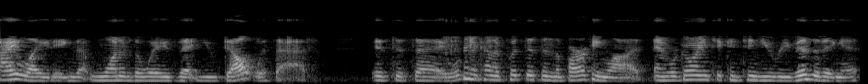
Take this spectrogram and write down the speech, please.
highlighting that one of the ways that you dealt with that is to say, we're going to kind of put this in the parking lot and we're going to continue revisiting it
